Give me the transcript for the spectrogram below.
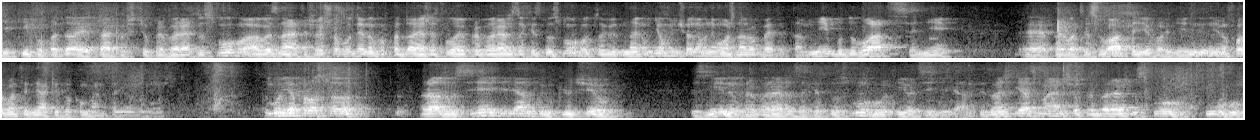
які попадають також в цю прибережну смугу. А ви знаєте, що якщо будинок попадає житло і прибережну захисну смугу, то в ньому нічого не можна робити. Там ні будуватися, ні приватизувати його, ні оформити ніякі документи його не можна. Тому я просто разом з цією ділянкою включив зміни в прибережну захисну смугу і оці ділянки. Значить, я зменшив прибережну смугу, смугу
